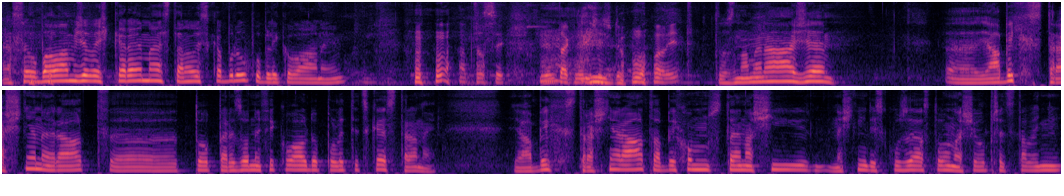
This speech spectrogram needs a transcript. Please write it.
já se obávám, že veškeré mé stanoviska budou publikovány. A to si jen tak nemůžeš domluvit. To znamená, že Eh, já bych strašně nerad eh, to personifikoval do politické strany. Já bych strašně rád, abychom z té naší dnešní diskuze a z toho našeho představení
